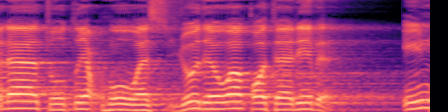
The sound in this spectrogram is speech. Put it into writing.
لا تطعه واسجد واقترب. إنا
